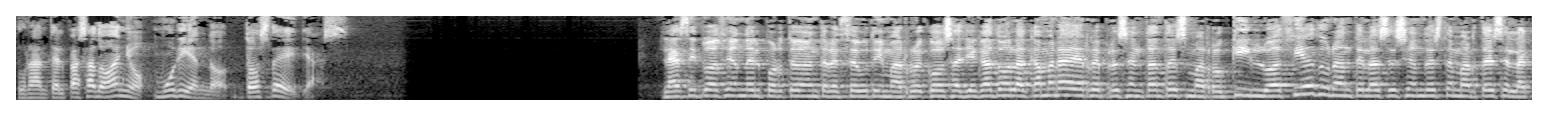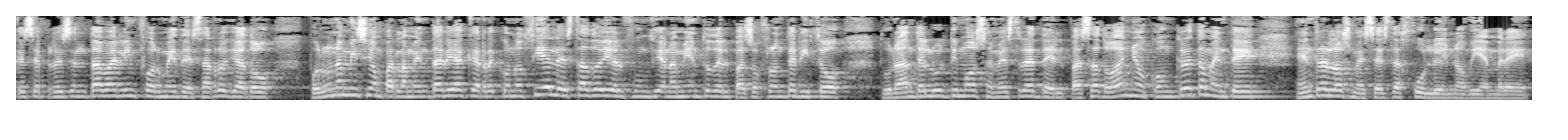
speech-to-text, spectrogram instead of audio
durante el pasado año, muriendo dos de ellas. La situación del porteo entre Ceuta y Marruecos ha llegado a la Cámara de Representantes marroquí. Lo hacía durante la sesión de este martes en la que se presentaba el informe desarrollado por una misión parlamentaria que reconocía el estado y el funcionamiento del paso fronterizo durante el último semestre del pasado año, concretamente entre los meses de julio y noviembre.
